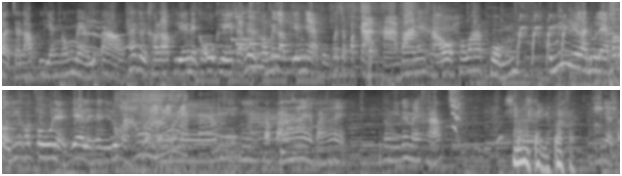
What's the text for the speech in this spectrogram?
อะจะรับเลี้ยงน้องแมวหรือเปล่า ถ้าเกิดเขารับเลี้ยงเนี่ยก็โอเค แต่ถ้าเกิดเขาไม่รับเลี้ยงเนี่ยผมก็จะประกาศหาบ้านให้เขาเพราะว่าผม ผมไม่มีเวลาดูแลเขาหรอกยิ่งเขาโตเนี่ยแย่เลยนะนี่ลูกอะแล้วนี่ ป้าป้าให้ป้าให้ตรงนี้ได้ไหมครับชิ้นใหญ่มากใหญ่ไป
